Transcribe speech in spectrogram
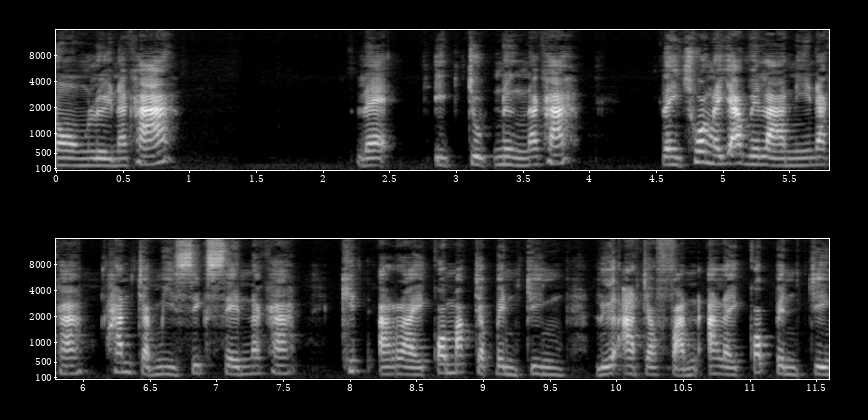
นองเลยนะคะ และอีกจุดหนึ่งนะคะ ในช่วงระยะเวลานี้นะคะ ท่านจะมีซิกเซนนะคะ คิดอะไรก็มักจะเป็นจริง หรืออาจจะฝันอะไรก็เป็นจริง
